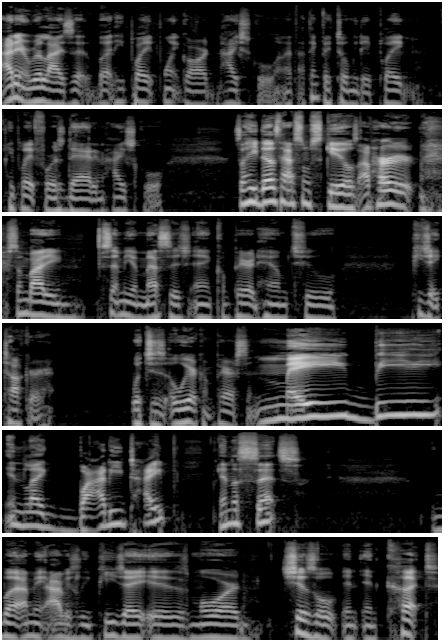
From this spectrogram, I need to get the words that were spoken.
I didn't realize it, but he played point guard in high school, and I, I think they told me they played. He played for his dad in high school, so he does have some skills. I've heard somebody sent me a message and compared him to PJ Tucker, which is a weird comparison. Maybe in like body type, in a sense, but I mean, obviously PJ is more chiseled and, and cut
